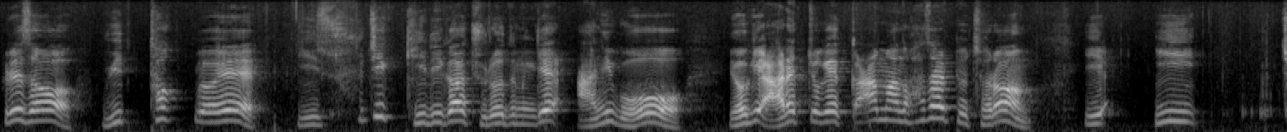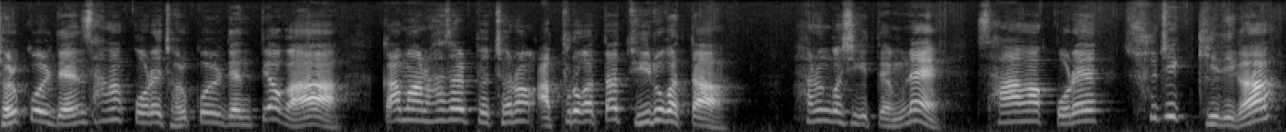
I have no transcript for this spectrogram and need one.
그래서 위턱뼈의 이 수직 길이가 줄어드는 게 아니고 여기 아래쪽에 까만 화살표처럼 이, 이 절골된 상악골에 절골된 뼈가 까만 화살표처럼 앞으로 갔다 뒤로 갔다 하는 것이기 때문에 상악골의 수직 길이가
